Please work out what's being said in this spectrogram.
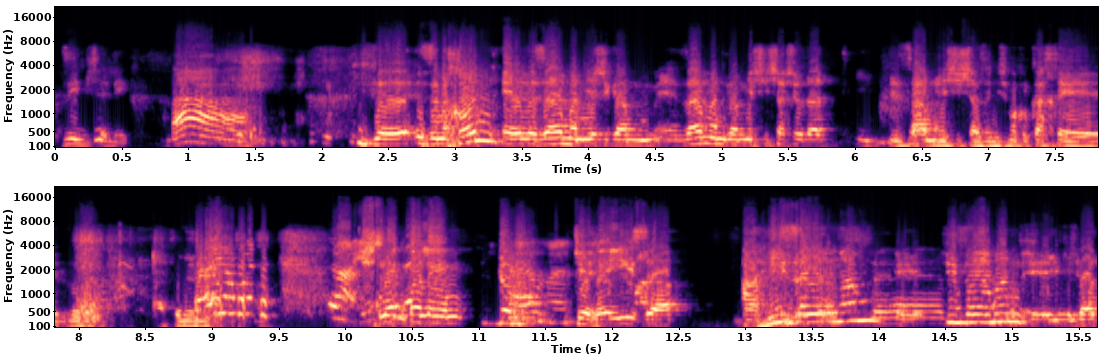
הארגזים שלי. מה? זה, נכון, אה, לזרמן יש גם, אה, זרמן גם יש אישה שיודעת, לזרמן יש אישה, זה נשמע כל כך, אה, לא יודע. שני גמלים, כן, ואיזה. ההיא זיירמן, אה, היא זיירמן, אה, יודעת,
